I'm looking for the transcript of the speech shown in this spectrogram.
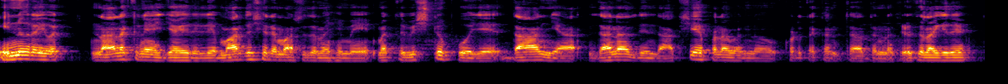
ಇನ್ನೂರ ಐವತ್ನಾಲ್ಕನೇ ಅಧ್ಯಾಯದಲ್ಲಿ ಮಾರ್ಗಶಿರ ಮಾಸದ ಮಹಿಮೆ ಮತ್ತು ವಿಷ್ಣು ಪೂಜೆ, ಧಾನ್ಯ, ಧನದಿಂದ ಅಕ್ಷಯ ಫಲವನ್ನು ಕೊಡತಕ್ಕಂಥದ್ದನ್ನು ತಿಳಿಸಲಾಗಿದೆ.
